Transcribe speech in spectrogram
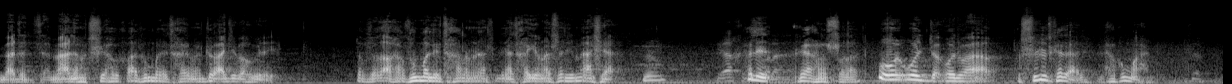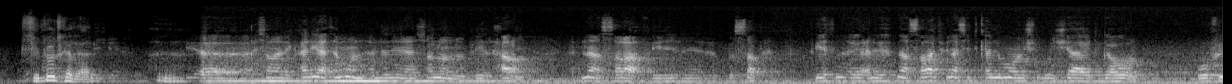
بعد ما علمه التشهد قال ثم يتخير من عجبه إليه. اللفظ الآخر ثم ليتخير من يتخير من ما شاء. في آخر الصلاة. في آخر الصلاة. ودعاء السجود كذلك الحكم واحد. السجود كذلك. أحسن عليك هل يأتمون الذين يصلون في الحرم أثناء الصلاة في بالسطح؟ في يعني أثناء الصلاة في ناس يتكلمون وإنشاء يتقوون وفي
